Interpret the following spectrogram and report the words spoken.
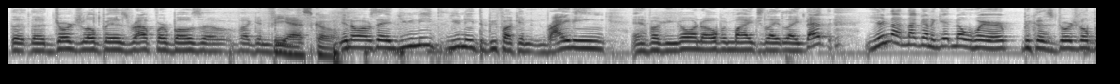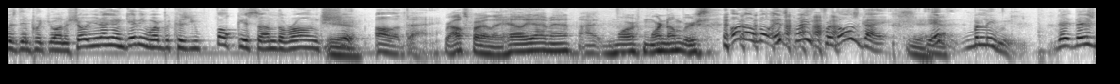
the the George Lopez Ralph Barbosa fucking Fiasco. You know what I'm saying? You need you need to be fucking writing and fucking going to open mics like like that. You're not not gonna get nowhere because George Lopez didn't put you on a show. You're not gonna get anywhere because you focus on the wrong shit Yeah. all the time. Ralph's probably like, hell yeah, man. I, more more numbers. Oh no, no, it's great for those guys. Yeah. It- believe me, there, there's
